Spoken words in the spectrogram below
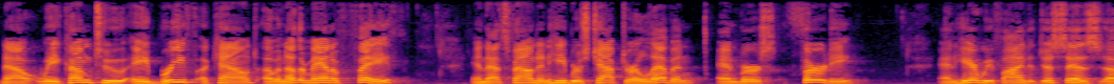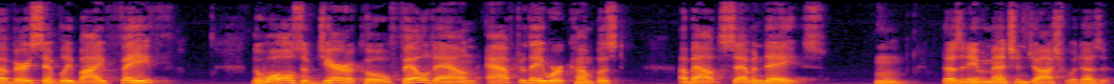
Now, we come to a brief account of another man of faith and that's found in Hebrews chapter 11 and verse 30. And here we find it just says uh, very simply, by faith, the walls of Jericho fell down after they were compassed about seven days. Hmm. Doesn't even mention Joshua, does it?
